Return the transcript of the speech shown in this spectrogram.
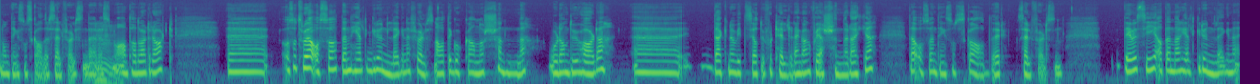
noen ting som skader selvfølelsen deres. Noe annet hadde vært rart. Eh, og så tror jeg også at den helt grunnleggende følelsen av at det går ikke an å skjønne hvordan du har det eh, Det er ikke noe vits i at du forteller det engang, for jeg skjønner deg ikke. Det er også en ting som skader selvfølelsen. Det vil si at den der helt grunnleggende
